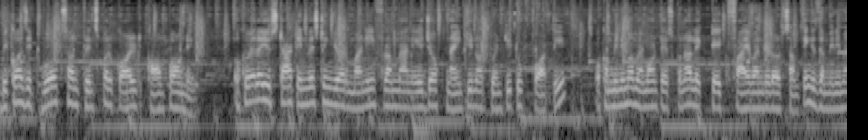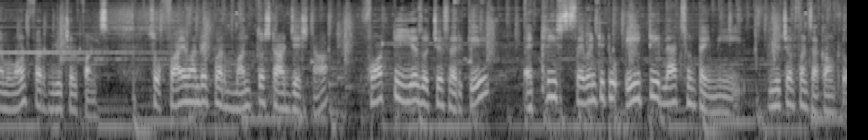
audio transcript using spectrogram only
Because it works on principle called compounding ఒకవేళ you start investing your money from an age of nineteen or twenty to forty ఒక మినిమం అమౌంట్ వేసుకున్నా like take five hundred or something is the minimum amount for mutual funds so five hundred per మంత్తో స్టార్ట్ చేసిన ఫార్టీ ఇయర్స్ వచ్చేసరికి at least seventy to eighty lakhs ఉంటాయి మీ మ్యూచువల్ ఫండ్స్ అకౌంట్లో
